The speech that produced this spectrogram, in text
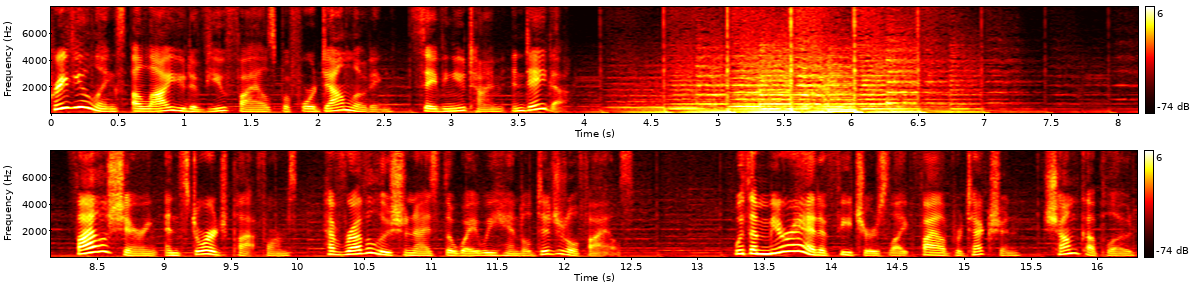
Preview links allow you to view files before downloading, saving you time and data. File sharing and storage platforms have revolutionized the way we handle digital files. With a myriad of features like file protection, chunk upload,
